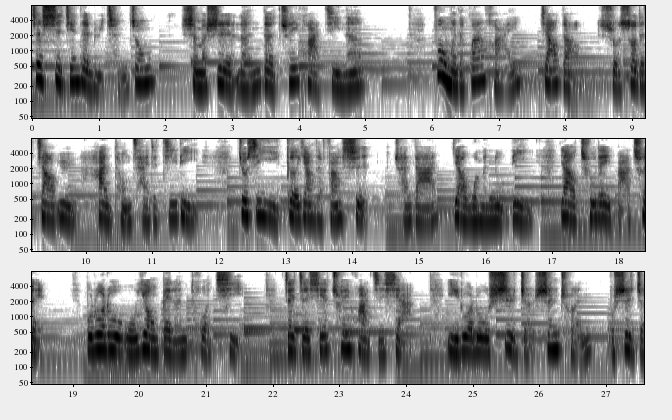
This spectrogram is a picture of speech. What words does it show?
这世间的旅程中，什么是人的催化剂呢？父母的关怀、教导、所受的教育和同侪的激励，就是以各样的方式传达，要我们努力，要出类拔萃。不落入无用，被人唾弃，在这些催化之下，已落入适者生存、不适者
